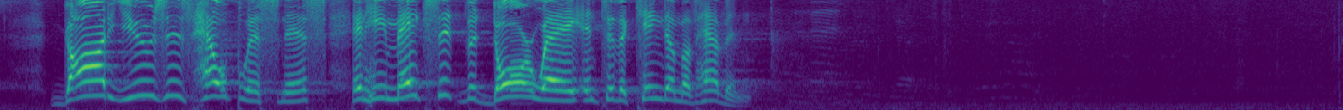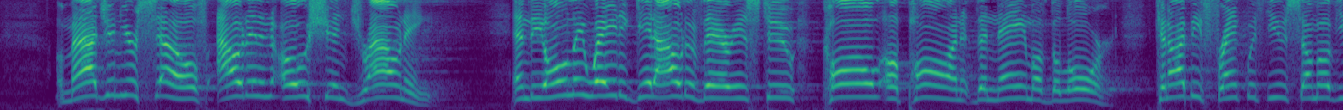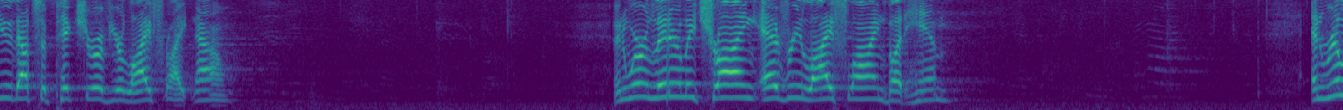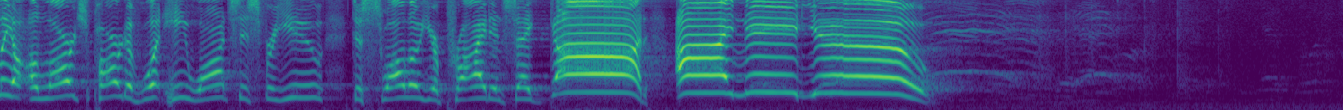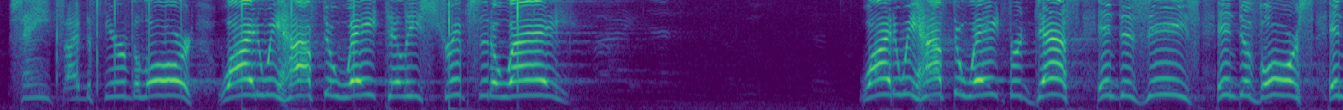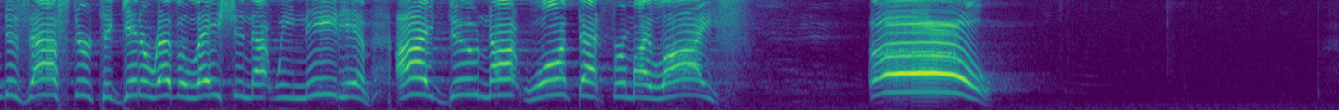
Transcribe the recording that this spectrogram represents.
God uses helplessness and he makes it the doorway into the kingdom of heaven. Imagine yourself out in an ocean drowning, and the only way to get out of there is to call upon the name of the Lord. Can I be frank with you? Some of you, that's a picture of your life right now. And we're literally trying every lifeline but Him. And really, a, a, large part of what He wants is for you to swallow your pride and say, God, I need you. Saints, I have the fear of the Lord. Why do we have to wait till He strips it away? Why do we have to wait for death and disease and divorce and disaster to get a revelation that we need Him? I do not want that for my life. Oh!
